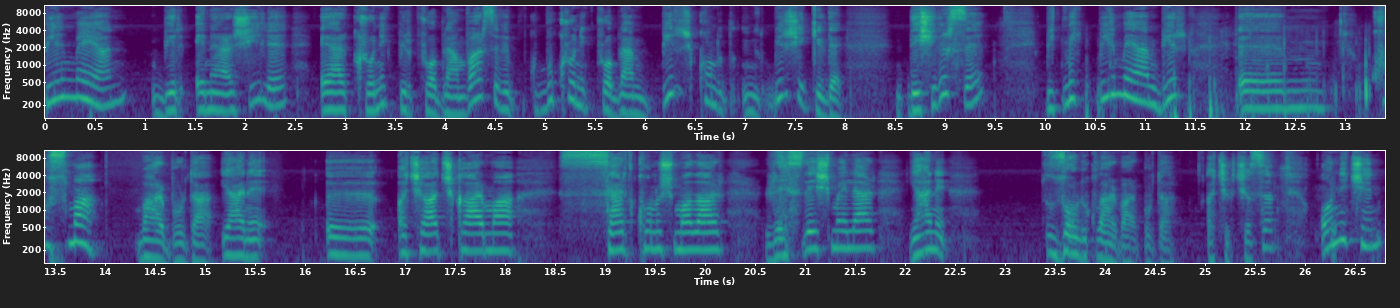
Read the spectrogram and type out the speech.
bilmeyen bir enerjiyle eğer kronik bir problem varsa ve bu kronik problem bir konu bir şekilde deşilirse bitmek bilmeyen bir e, kusma var burada. Yani e, açığa çıkarma, sert konuşmalar, resleşmeler yani zorluklar var burada açıkçası. Onun için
